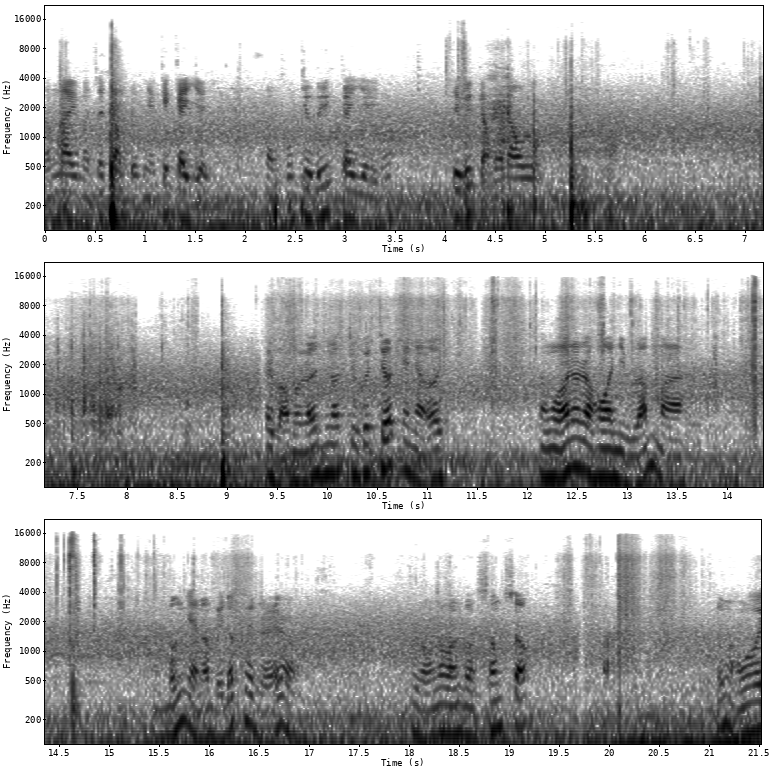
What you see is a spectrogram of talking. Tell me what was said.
năm nay mình sẽ trồng được những cái cây gì. Mình cũng chưa biết cây gì nữa. Chưa biết trồng ở đâu luôn. Hy vọng là nó, nó chưa có chết cả nhà ơi. Năm ngoái nó ra hoa nhiều lắm mà. Mình bứng vào nó bị đất hết rễ rồi. Còn nó vẫn còn sống sót. Đúng là không có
